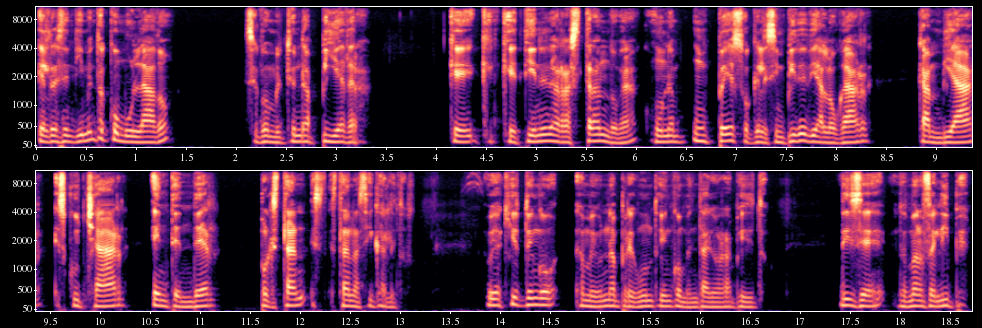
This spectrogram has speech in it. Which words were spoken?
el resentimiento acumulado se convirtió en una piedra que, tienen arrastrando, ¿verdad? Con un peso que les impide dialogar, cambiar, escuchar, entender, porque están, están así, Carlitos. Aquí yo tengo una pregunta y un comentario rapidito. Dice hermano Felipe,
